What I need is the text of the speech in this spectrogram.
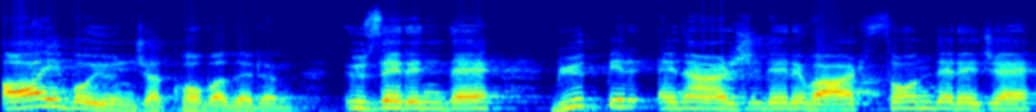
ay boyunca kovaların üzerinde büyük bir enerjileri var. Son derece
